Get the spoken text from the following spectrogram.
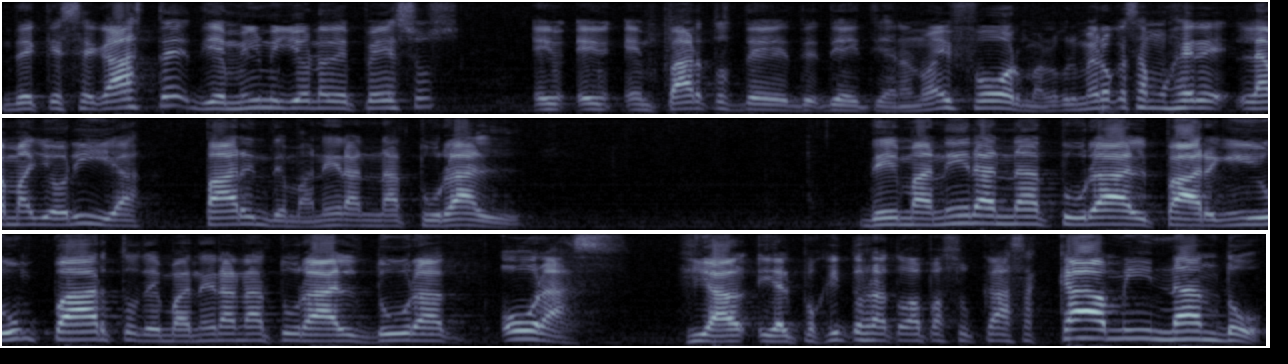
de que se gaste 10 mil millones de pesos en, partos de, de. No hay forma. Lo primero que esas mujeres, la mayoría, paren de manera natural de manera natural paren y un parto de manera natural dura horas y al, poquito rato va para su casa caminando.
